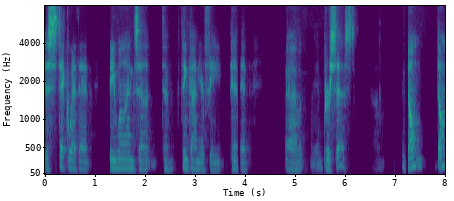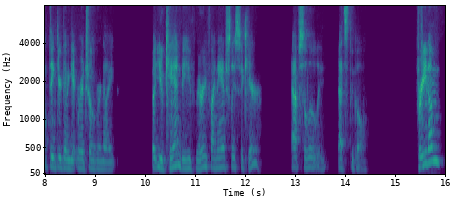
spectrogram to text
just stick with it be willing to to think on your feet, pivot, uh, persist. Um, don't don't think you're going to get rich overnight, but you can be very financially secure. Absolutely, that's the goal. Freedom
